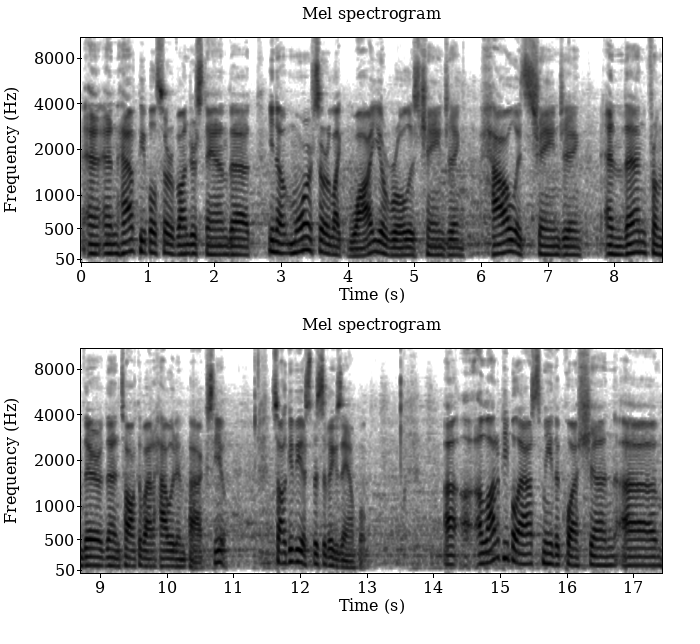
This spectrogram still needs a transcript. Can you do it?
And, and have people sort of understand that you know more sort of like why your role is changing, how it's changing, and then from there, then talk about how it impacts you. So I'll give you a specific example. Uh, a lot of people ask me the question, um,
